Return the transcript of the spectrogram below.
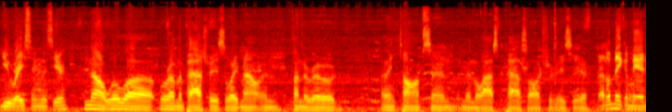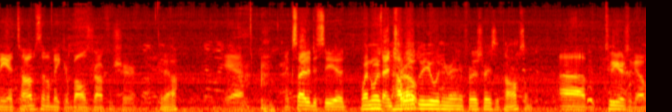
you racing this year? No, we'll uh, we'll run the pass race at White Mountain, Thunder Road. I think Thompson, and then the last pass Oxford race here. That'll make a mania. Thompson will make your balls drop for sure. Yeah. Yeah. Excited to see it. When was venture how old out. were you when you ran your first race at Thompson? Um, two years ago.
